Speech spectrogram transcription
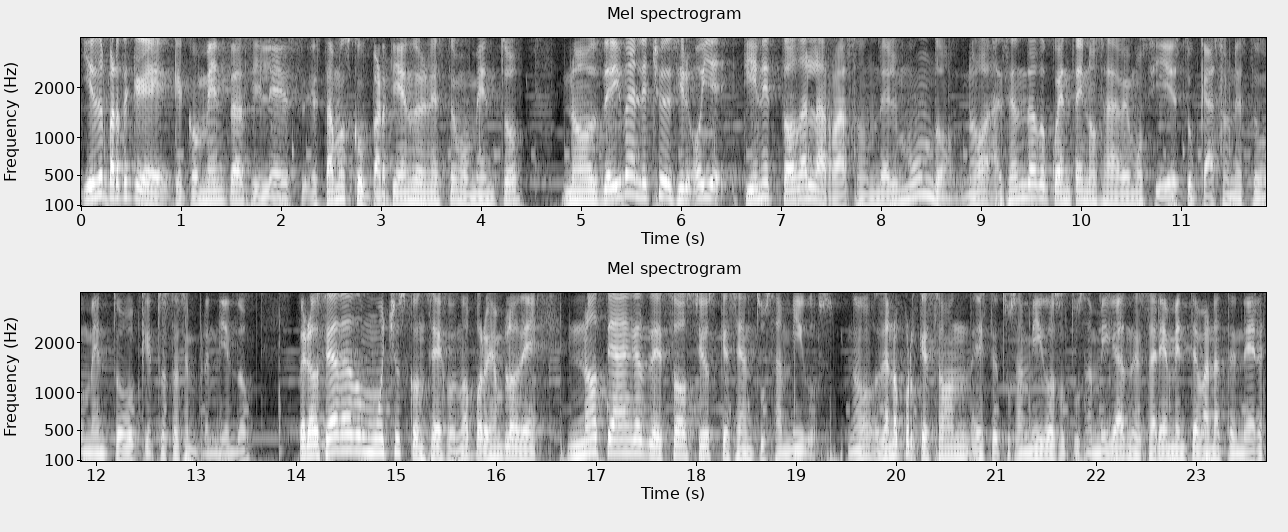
Y esa parte que, que, comentas y les estamos compartiendo en este momento nos deriva el hecho de decir, oye, tiene toda la razón del mundo, ¿no? Se han dado cuenta y no sabemos si es tu caso en este momento que tú estás emprendiendo. Pero se ha dado muchos consejos, ¿no? Por ejemplo, de no te hagas de socios que sean tus amigos, ¿no? O sea, no porque son este, tus amigos o tus amigas, necesariamente van a tener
